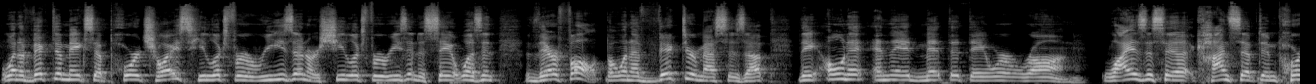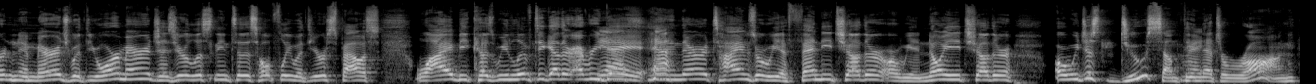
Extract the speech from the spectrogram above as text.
When a victim makes a poor choice, he looks for a reason or she looks for a reason to say it wasn't their fault. But when a victor messes up, they own it and they admit that they were wrong. Why is this a concept important in marriage with your marriage as you're listening to this, hopefully with your spouse? Why? Because we live together every day, Yes. Yeah. And there are times where we offend each other or we annoy each other or we just do something Right. that's wrong.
